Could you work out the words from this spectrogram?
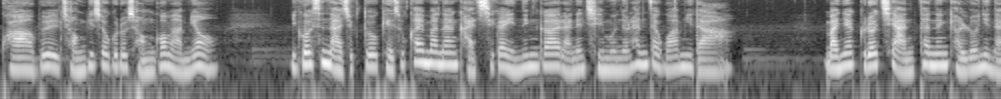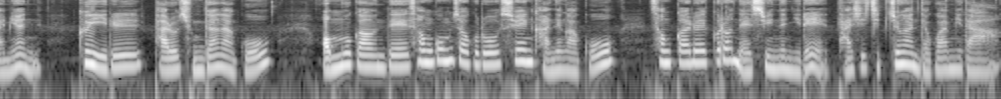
과업을 정기적으로 점검하며 이것은 아직도 계속할 만한 가치가 있는가 라는 질문을 한다고 합니다. 만약 그렇지 않다는 결론이 나면 그 일을 바로 중단하고 업무 가운데 성공적으로 수행 가능하고 성과를 끌어낼 수 있는 일에 다시 집중한다고 합니다.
